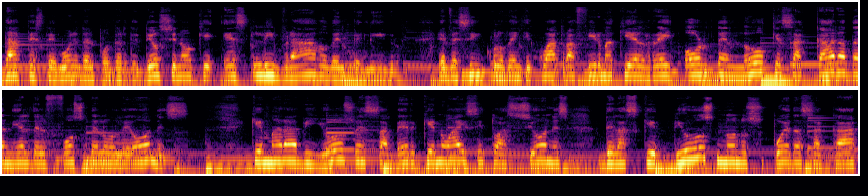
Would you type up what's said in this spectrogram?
da testimonio del poder de Dios, sino que es librado del peligro. El versículo 24 afirma que el rey ordenó que sacara a Daniel del foso de los leones. Qué maravilloso es saber que no hay situaciones de las que Dios no nos pueda sacar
